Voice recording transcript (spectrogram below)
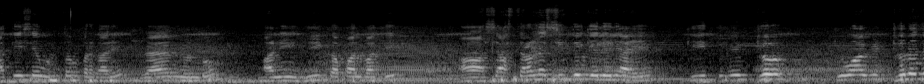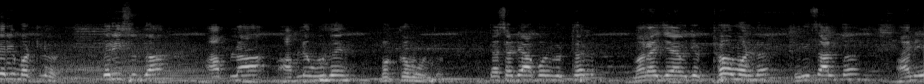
अतिशय उत्तम प्रकारे व्यायाम मिळतो आणि ही कपालभाती शास्त्राने सिद्ध केलेली आहे की तुम्ही ठ किंवा विठ्ठल जरी म्हटलं तरीसुद्धा आपला आपलं हृदय भक्कम होतं. त्यासाठी आपण विठ्ठल म्हणायच्या ऐवजी ठ म्हणलं तरी चालतं आणि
